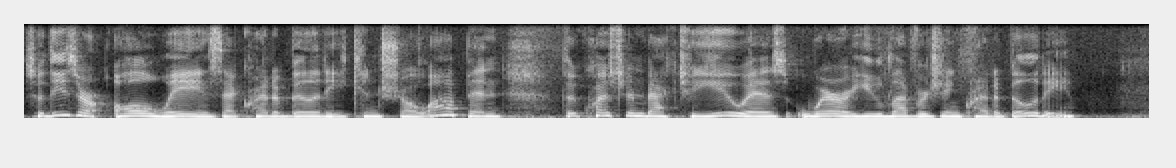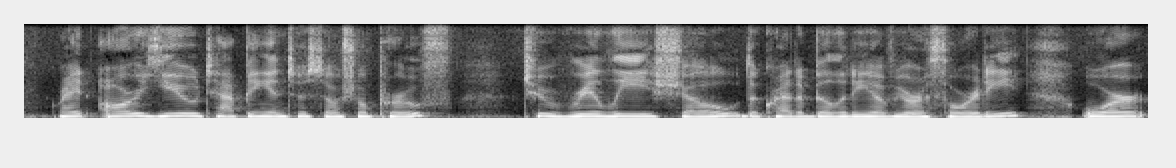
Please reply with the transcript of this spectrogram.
So these are all ways that credibility can show up. And the question back to you is where are you leveraging credibility, right? Are you tapping into social proof? To really show the credibility of your authority, or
